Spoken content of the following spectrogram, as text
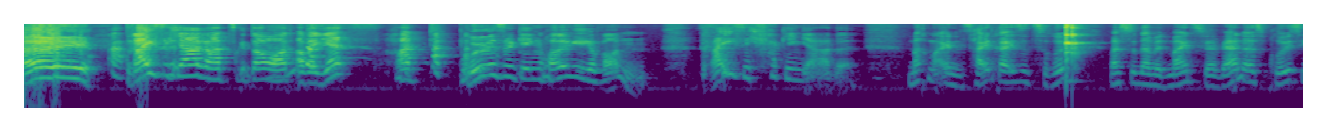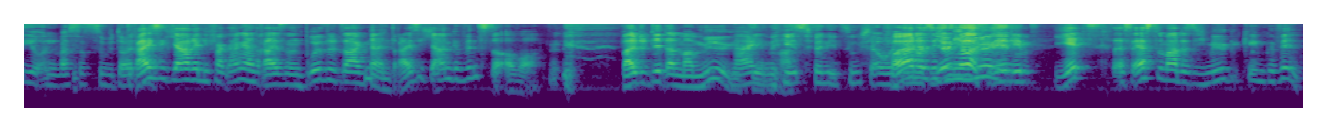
Hey! 30 Jahre hat's gedauert, aber jetzt hat Brösel gegen Holgi gewonnen. 30 fucking Jahre. Mach mal eine Zeitreise zurück, was du damit meinst, wer Werner ist, Brösi und was das zu bedeuten 30 Jahre in die Vergangenheit reisen und Brösel sagen, nein, in 30 Jahren gewinnst du aber. Weil du dir dann mal Mühe Nein, gegeben geht's hast. für die Zuschauer. Vorher hat er noch sich nie Mühe gegeben. Jetzt das erste Mal, dass sich Mühe gegeben, gewinnt.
